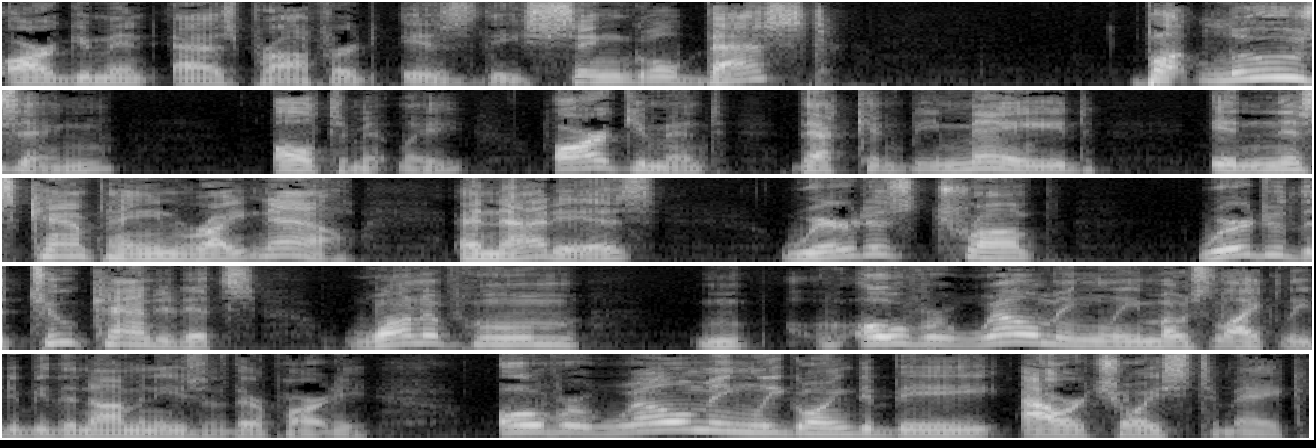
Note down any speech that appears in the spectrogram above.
argument, as proffered, is the single best, but losing, ultimately, argument that can be made in this campaign right now. And that is where does Trump, where do the two candidates one of whom overwhelmingly most likely to be the nominees of their party, overwhelmingly going to be our choice to make,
